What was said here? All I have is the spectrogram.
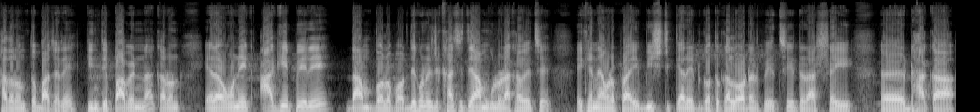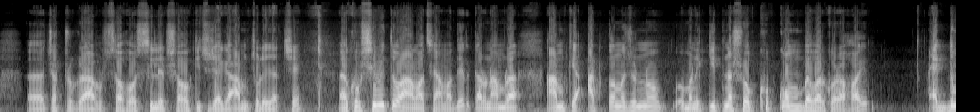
সাধারণত বাজারে কিনতে পাবেন না, কারণ এরা অনেক আগে পেরে দাম বলা পাওয়ার দেখুন এই যে খাঁচিতে আমগুলো রাখা হয়েছে, এখানে আমরা প্রায় বিশটি ক্যারেট গতকাল অর্ডার পেয়েছি, এটা রাজশাহী ঢাকা চট্টগ্রাম সহ, সিলেট সহ কিছু জায়গায় আম চলে যাচ্ছে। খুব সীমিত আম আছে আমাদের, কারণ আমরা আমকে আটকানোর জন্য মানে কীটনাশক খুব কম ব্যবহার করা হয়। একদম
